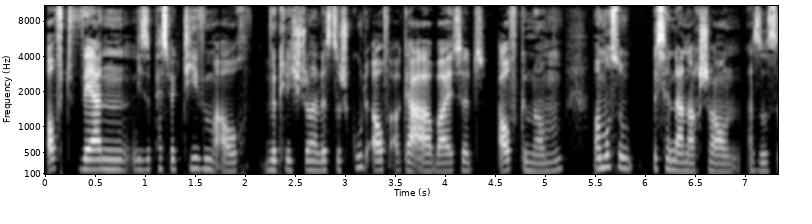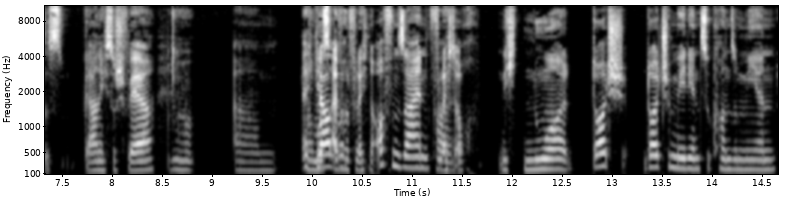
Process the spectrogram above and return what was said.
Oft werden diese Perspektiven auch wirklich journalistisch gut aufgearbeitet, aufgenommen. Man muss nur ein bisschen danach schauen. Also es ist gar nicht so schwer. Ja. Ähm, man ich muss glaube, einfach vielleicht nur offen sein, voll. vielleicht auch nicht nur Deutsch, deutsche Medien zu konsumieren,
